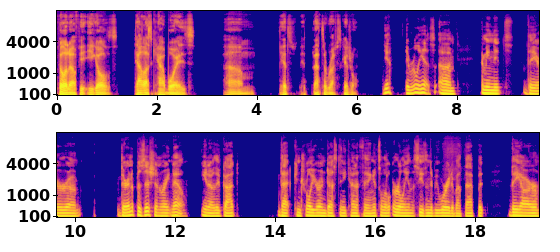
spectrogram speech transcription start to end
Philadelphia Eagles, Dallas Cowboys, um, it's it, that's a rough schedule. Yeah, it really is. Um, I mean, it's they're um, they're in a position right now. You know, they've got that control your own destiny kind of thing. It's a little early in the season to be worried about that, but they are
